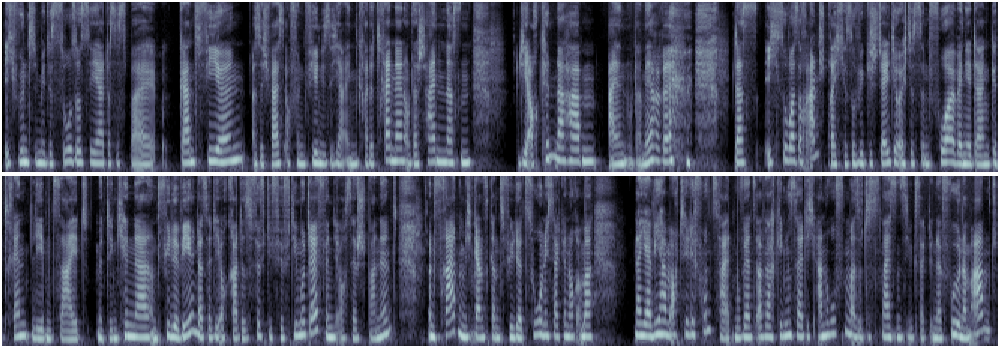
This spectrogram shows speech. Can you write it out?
ich wünsche mir das so, so sehr, dass es bei ganz vielen, also ich weiß auch von vielen, die sich ja eben gerade trennen oder scheiden lassen, die auch Kinder haben, ein oder mehrere, dass ich sowas auch anspreche. So wie stellt ihr euch das denn vor, wenn ihr dann getrennt lebend seid mit den Kindern? Und viele wählen tatsächlich auch gerade das 50-50-Modell, finde ich auch sehr spannend und fragen mich ganz, ganz viel dazu. Und ich sage dann auch immer, naja, wir haben auch Telefonzeiten, wo wir uns einfach gegenseitig anrufen. Also das ist meistens, wie gesagt, in der Früh und am Abend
